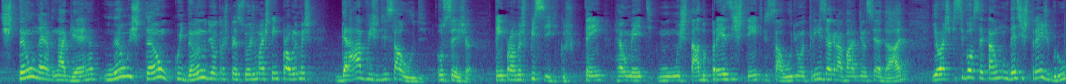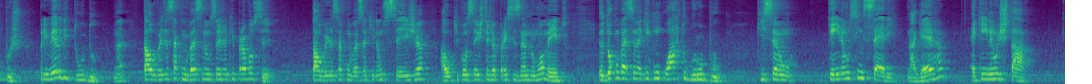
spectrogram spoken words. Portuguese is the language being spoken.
estão na guerra, não estão cuidando de outras pessoas, mas têm problemas graves de saúde. Ou seja, tem problemas psíquicos, tem realmente um estado pré-existente de saúde, uma crise agravada de ansiedade. E eu acho que se você está um desses três grupos, primeiro de tudo, né, talvez essa conversa não seja aqui para você. Talvez essa conversa aqui não seja algo que você esteja precisando no momento. Eu estou conversando aqui com um quarto grupo, que são quem não se insere na guerra, é quem não está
